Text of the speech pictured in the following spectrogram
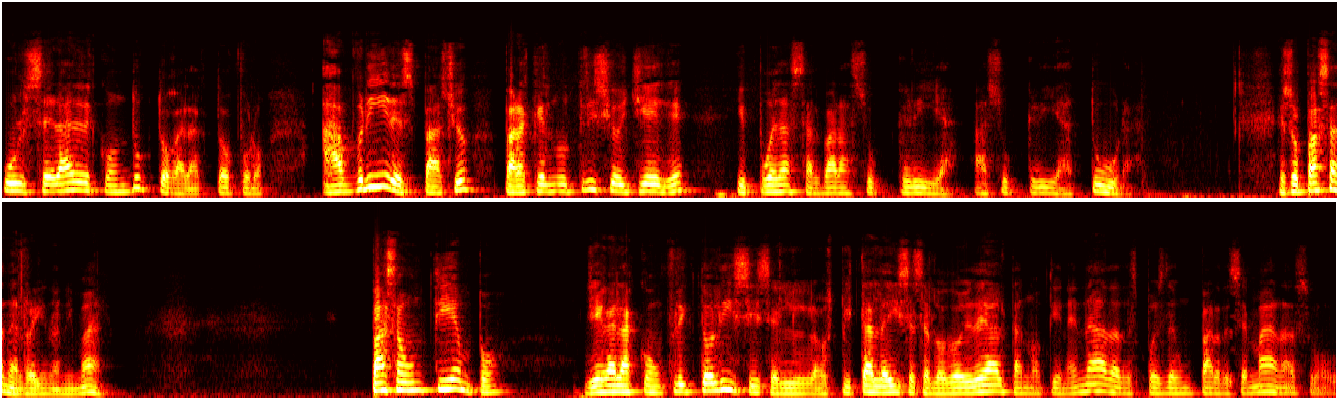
Ulcerar el conducto galactóforo, abrir espacio para que el nutricio llegue y pueda salvar a su cría, a su criatura. Eso pasa en el reino animal. Pasa un tiempo, llega la conflictolisis, el hospital le dice se lo doy de alta, no tiene nada, después de un par de semanas o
